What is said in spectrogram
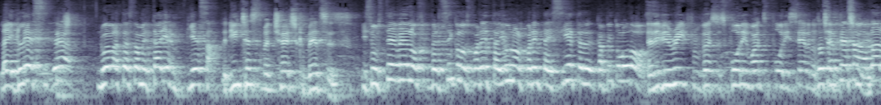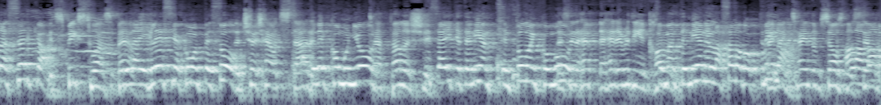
La iglesia nueva testamentaria empieza. The New Testament church commences. Y si usted ve los versículos 41 al 47 del capítulo 2, And if you read from verses 41 to 47 of chapter empieza a hablar 2, acerca it speaks to us de la about iglesia, cómo empezó the church, how it a started, tener to comunión. have fellowship. Dice ahí que tenían en todo en They común. they had, they had everything in Se common. mantenían en la sana They doctrina. maintained themselves in the sound Alababan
